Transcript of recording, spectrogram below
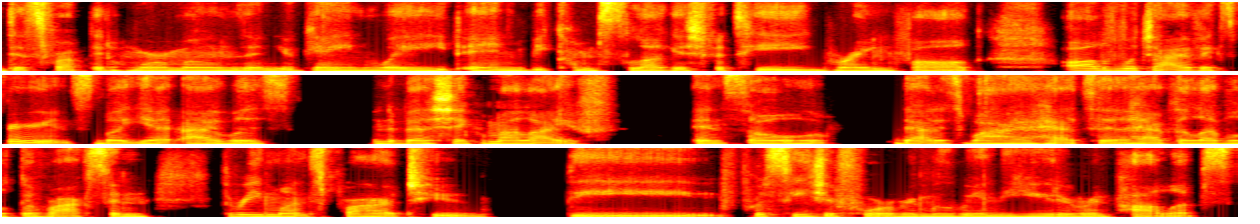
disrupted hormones and you gain weight and you become sluggish, fatigue, brain fog, all of which I've experienced, but yet I was in the best shape of my life. And so that is why I had to have the levothyroxine three months prior to the procedure for removing the uterine polyps.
